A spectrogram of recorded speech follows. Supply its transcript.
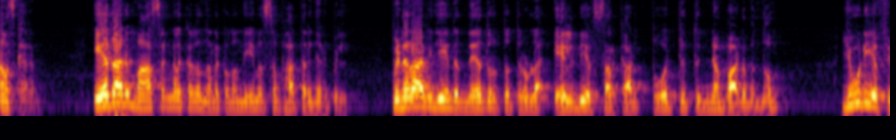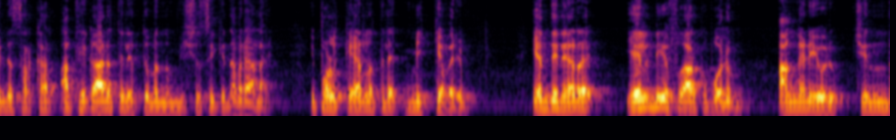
നമസ്കാരം. ഏതാനും മാസങ്ങൾക്കകം നടക്കുന്ന നിയമസഭാ തെരഞ്ഞെടുപ്പിൽ പിണറായി വിജയന്റെ നേതൃത്വത്തിലുള്ള എൽ ഡി എഫ് സർക്കാർ തോറ്റു തുന്നം പാടുമെന്നും യു ഡി എഫിന്റെ സർക്കാർ അധികാരത്തിലെത്തുമെന്നും വിശ്വസിക്കുന്നവരാണ് ഇപ്പോൾ കേരളത്തിലെ മിക്കവരും. എന്തിനേറെ എൽ ഡി എഫുകാർക്ക് പോലും അങ്ങനെയൊരു ചിന്ത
